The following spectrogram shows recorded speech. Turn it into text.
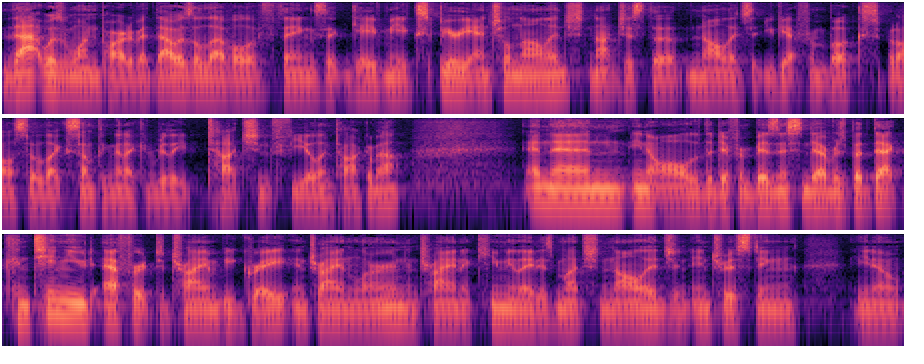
that was one part of it. That was a level of things that gave me experiential knowledge, not just the knowledge that you get from books, but also like something that I could really touch and feel and talk about. And then, you know, all of the different business endeavors, but that continued effort to try and be great and try and learn and try and accumulate as much knowledge and interesting, you know,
